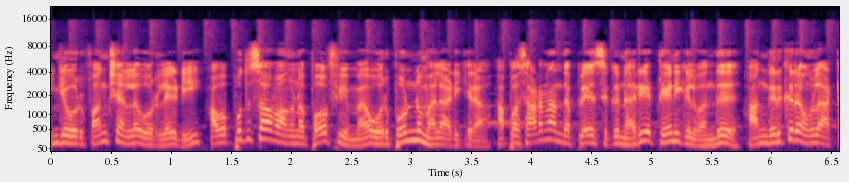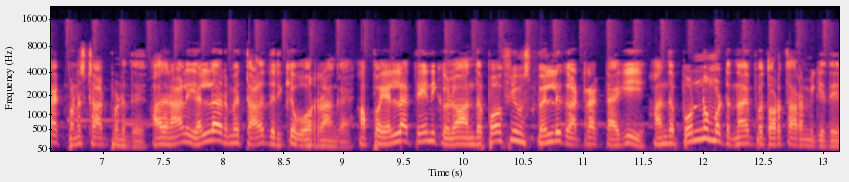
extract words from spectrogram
இங்க ஒரு ஃபங்க்ஷன்ல ஒரு லேடி அவ புதுசா வாங்கின பெர்ஃபியூமை ஒரு பொண்ணு மேல அடிக்கிறா. அப்ப சடனா அந்த பிளேஸுக்கு நிறைய தேனீக்கள் வந்து அங்க இருக்கிறவங்கள அட்டாக் பண்ண ஸ்டார்ட் பண்ணுது. அதனால எல்லாருமே தலதறிக்க ஓடுறாங்க. அப்ப எல்லா தேனீக்களும் அந்த பெர்ஃபியூம் ஸ்மெல்லுக்கு அட்ராக்ட் ஆகி அந்த பொண்ணு மட்டும் தான் இப்ப துரத்த ஆரம்பிக்குது.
